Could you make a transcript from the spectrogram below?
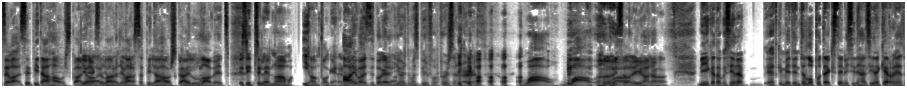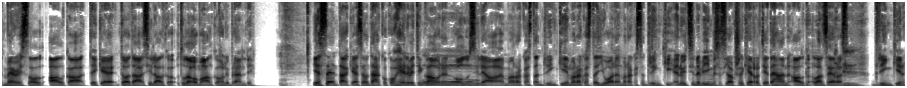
se, va- se pitää hauskaa. Joo, tiedätkö? joo, joo. Larsa pitää Joo, hauskaa. I kyllä. love it. Ja sitten silleen naama ihan pokerina. Aivan siis poker. You're the most beautiful person on earth. wow, wow. se oli ihana. joo. Niin kato, kun siinä hetken mietin te lopputekstejä, niin sitähän siinä kerroin, että Marisol alkaa tekee, tuota, sillä alkaa, tulee oma alkoholibrändi. Ja sen takia se on tämä koko helvetin kauden Oo. ollut silleen, että mä rakastan drinkkiä, mä rakastan juoda, mä rakastan drinkkiä. Ja nyt siinä viimeisessä jaksossa kerrottiin, että hän alka- lanseerasi drinkin.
